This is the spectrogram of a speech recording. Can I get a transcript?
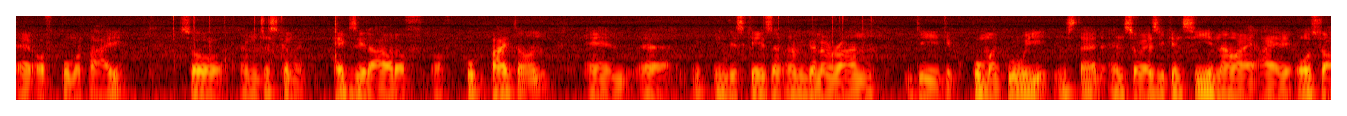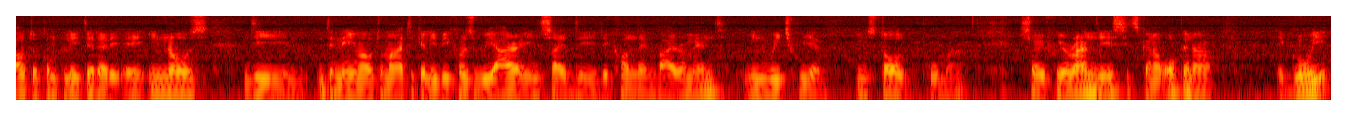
uh, of PumaPy so I'm just gonna exit out of, of Python and uh, in this case I'm gonna run the, the Puma GUI instead. And so as you can see now I, I also auto completed it, it knows the the name automatically because we are inside the, the Conda environment in which we have installed Puma so if we run this, it's going to open up a GUI,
